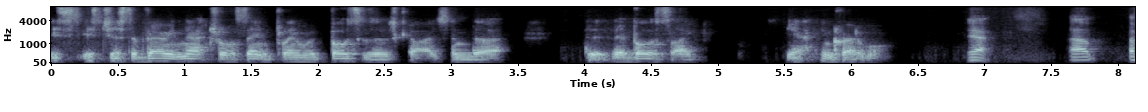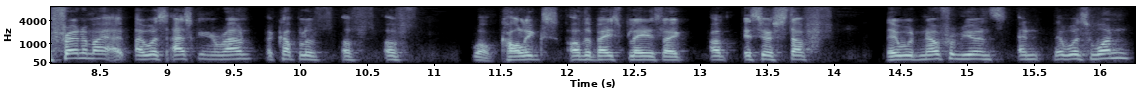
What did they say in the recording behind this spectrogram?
It's it's just a very natural thing playing with both of those guys, and uh, they're both like yeah, incredible. Yeah. Uh, a friend of mine, I, I, was asking around a couple of, of, of well, colleagues, other bass players, like, uh, is there stuff they would know from you? And, and there was one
